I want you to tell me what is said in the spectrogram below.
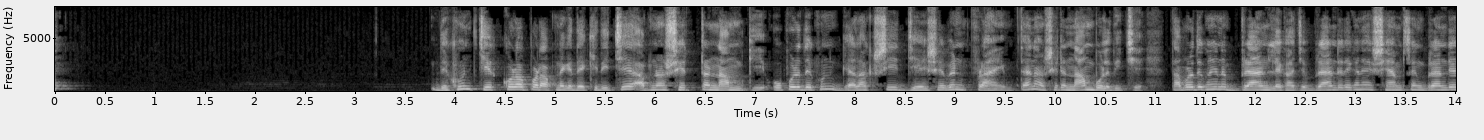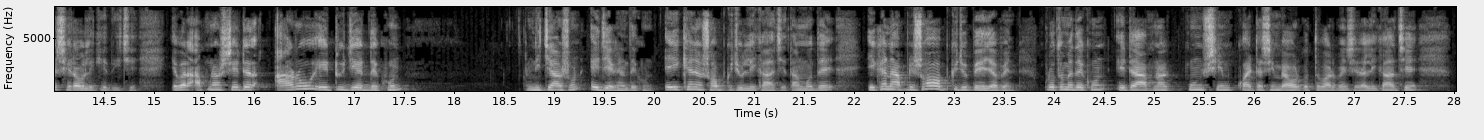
দেখুন চেক করার পর আপনাকে দেখিয়ে দিচ্ছে আপনার সেটটার নাম কি? ওপরে দেখুন গ্যালাক্সি জে সেভেন প্রাইম তাই না? সেটা নাম বলে দিচ্ছে। তারপরে দেখুন, এখানে ব্র্যান্ড লেখা আছে। ব্র্যান্ডের এখানে স্যামসাং ব্র্যান্ডের সেটাও লিখে দিচ্ছে। এবার আপনার সেটের আরও এ টু জেড দেখুন। নিচে আসুন, এই যে এখানে দেখুন, এইখানে সব কিছু লেখা আছে। তার মধ্যে এখানে আপনি সব কিছু পেয়ে যাবেন। প্রথমে দেখুন, এটা আপনার কোন সিম কয়টা সিম ব্যবহার করতে পারবেন সেটা লেখা আছে।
